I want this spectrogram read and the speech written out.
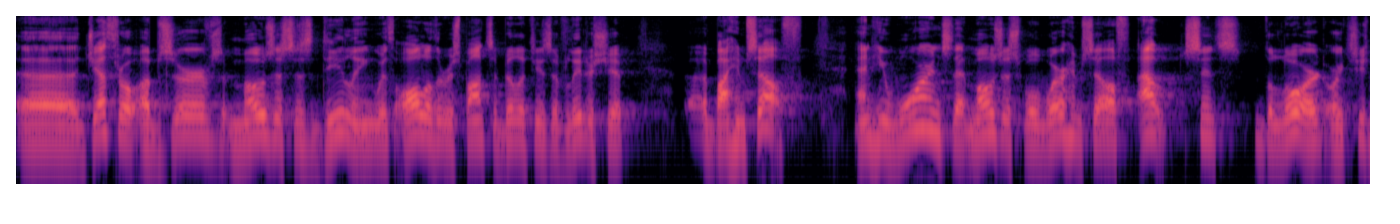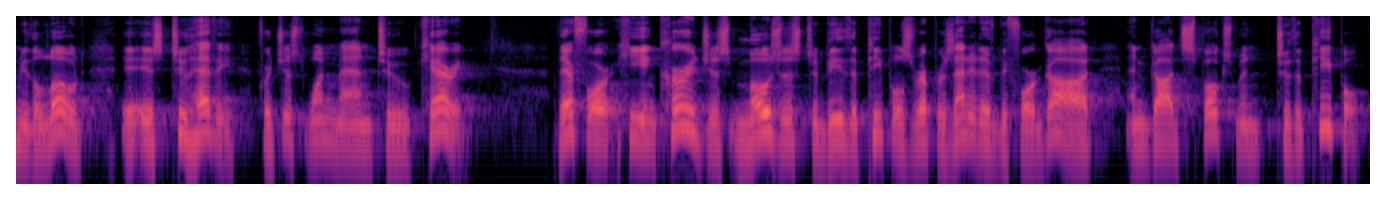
uh, Jethro observes Moses' dealing with all of the responsibilities of leadership uh, by himself. And he warns that Moses will wear himself out since the Lord, or excuse me, the load is too heavy for just one man to carry. Therefore, he encourages Moses to be the people's representative before God and God's spokesman to the people.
